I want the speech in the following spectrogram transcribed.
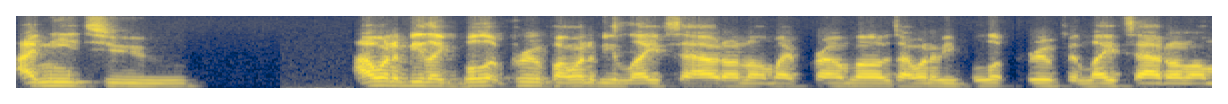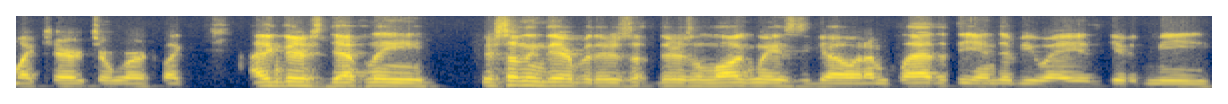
I need to I want to be like bulletproof. I want to be lights out on all my promos. I want to be bulletproof and lights out on all my character work. Like I think there's definitely there's something there, but there's there's a long ways to go, and I'm glad that the NWA has given me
